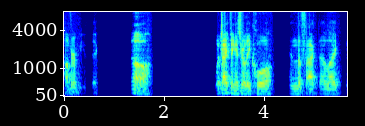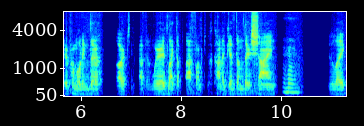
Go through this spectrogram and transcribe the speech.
cover music. So, which I think is really cool in the fact that like they're promoting their arts and craft and we're like the platform to kind of give them their shine hmm to like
